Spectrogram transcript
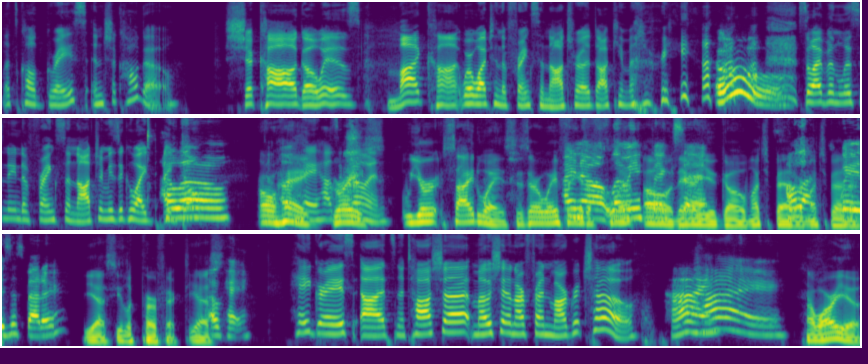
Let's call Grace in Chicago. Chicago is my con. We're watching the Frank Sinatra documentary. Oh, so I've been listening to Frank Sinatra music, who I, I don't. Hello. oh Oh, hey, hey, how's it going? You're sideways. Is there a way for I you to know, flip? let me oh, fix there it. you go. Much better. Hold. Much better. Wait, is this better? yes, you look perfect. Yes. Okay. Hey, Grace. Uh, it's Natasha, Moshe, and our friend Margaret Cho. hi. Hi. How are you?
